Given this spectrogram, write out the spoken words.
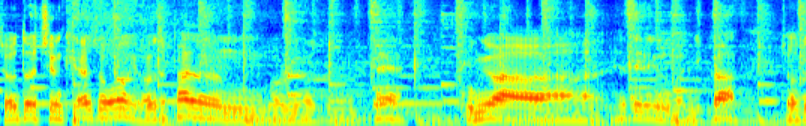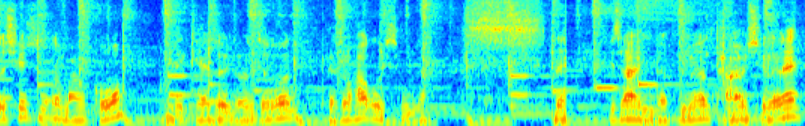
저도 지금 계속 연습하는 거를 여러분한테 공유해드리는 거니까 저도 실수도 많고 근데 계속 연습은 계속 하고 있습니다. 네, 이상입니다. 그러면 다음 시간에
